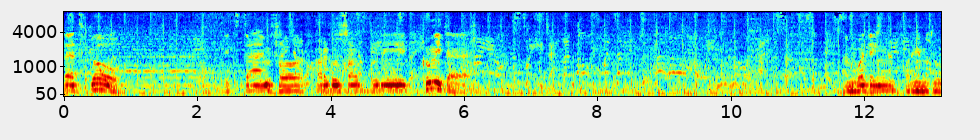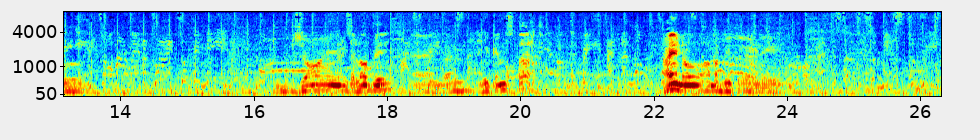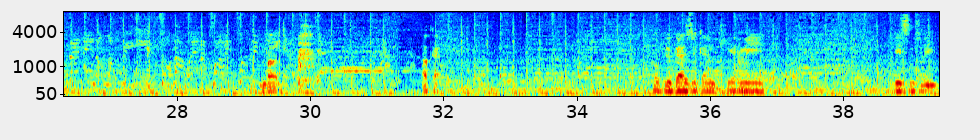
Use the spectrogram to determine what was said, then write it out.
Let's go. It's time for Argus Avery Kumite. I'm waiting for him to join the lobby and then we can start. I know I'm a bit early. Guys you can hear me decently.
